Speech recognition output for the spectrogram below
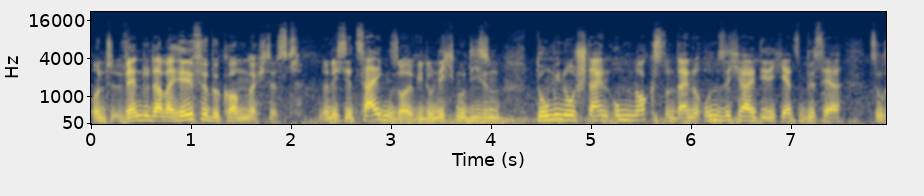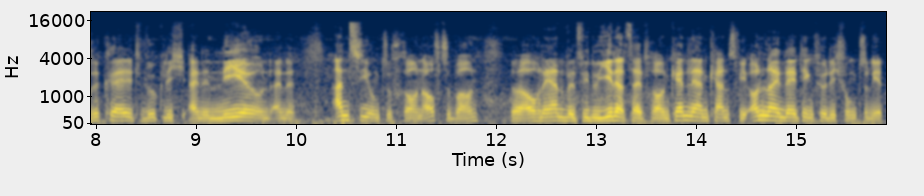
Und wenn du dabei Hilfe bekommen möchtest und ich dir zeigen soll, wie du nicht nur diesen Dominostein umnockst und deine Unsicherheit, die dich jetzt bisher zurückhält, wirklich eine Nähe und eine Anziehung zu Frauen aufzubauen, sondern auch lernen willst, wie du jederzeit Frauen kennenlernen kannst, wie Online-Dating für dich funktioniert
